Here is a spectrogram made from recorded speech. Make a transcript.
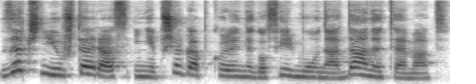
zacznij już teraz i nie przegap kolejnego filmu na dany temat.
